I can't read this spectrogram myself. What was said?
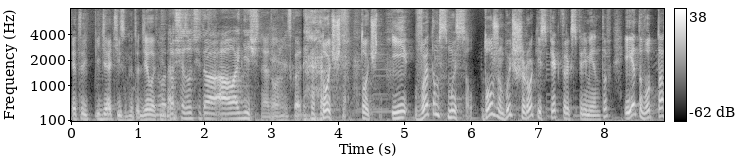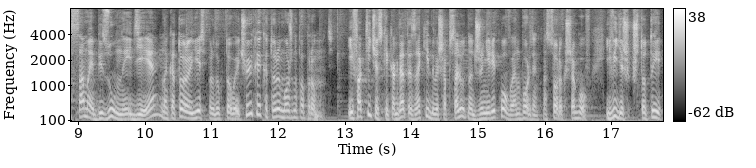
это идиотизм, это делать Ну, не это надо. вообще звучит а- алогично, я должен сказать. Точно, точно. И в этом смысл. Должен быть широкий спектр экспериментов, и это вот та самая безумная идея, на которую есть продуктовая чуйка, и которую можно попробовать. И фактически, когда ты закидываешь абсолютно дженериковый анбординг на 40 шагов и видишь, что ты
